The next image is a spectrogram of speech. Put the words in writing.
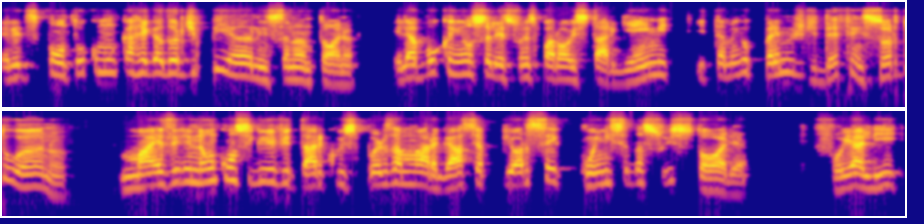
ele despontou como um carregador de piano em San Antonio. Ele abocanhou seleções para o All-Star Game e também o prêmio de defensor do ano. Mas ele não conseguiu evitar que o Spurs amargasse a pior sequência da sua história. Foi ali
